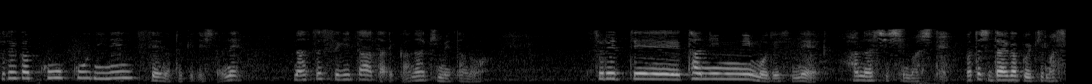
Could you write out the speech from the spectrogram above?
それが高校2年生の時でしたね。夏過ぎたあたりかな決めたのは。それで担任にもですね話しまして私大学行きます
